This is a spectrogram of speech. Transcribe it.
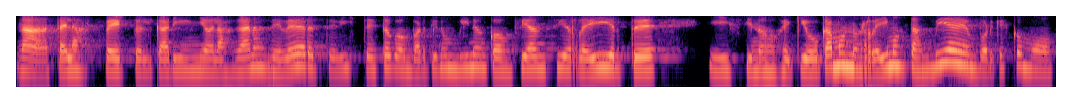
nada, está el afecto, el cariño, las ganas de verte, ¿viste? Esto compartir un vino en confianza y reírte. Y si nos equivocamos, nos reímos también, porque es como,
